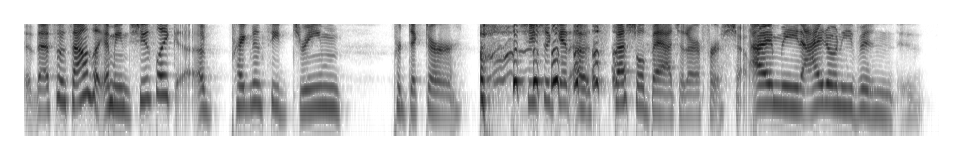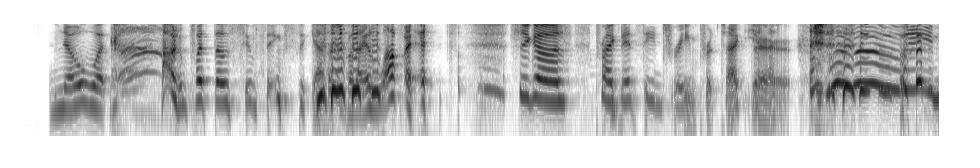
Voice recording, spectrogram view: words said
that's what it sounds like. I mean, she's like a pregnancy dream predictor. she should get a special badge at our first show. I mean, I don't even know what how to put those two things together, but I love it. She goes, Pregnancy dream protector. Insane.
